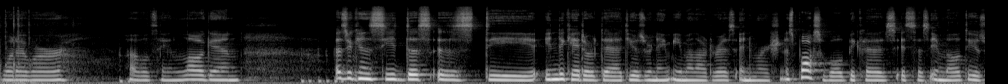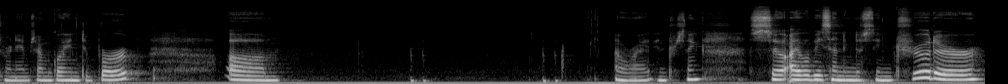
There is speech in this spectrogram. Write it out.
whatever. I will say login. As you can see, this is the indicator that username, email address, enumeration is possible because it says invalid username. So I'm going to burp. Um, all right, interesting. So I will be sending this intruder.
